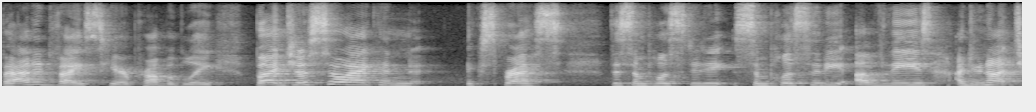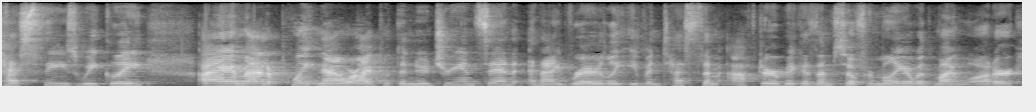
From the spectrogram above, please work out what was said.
bad advice here probably, but just so I can express the simplicity simplicity of these. I do not test these weekly. I am at a point now where I put the nutrients in and I rarely even test them after because I'm so familiar with my water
